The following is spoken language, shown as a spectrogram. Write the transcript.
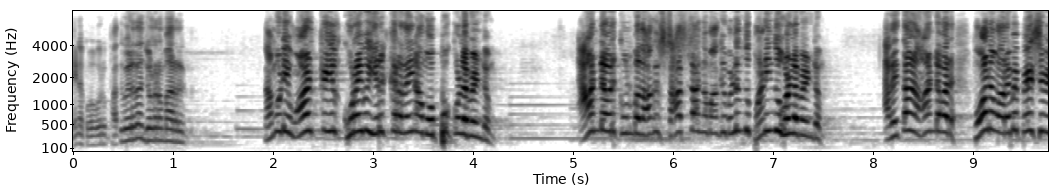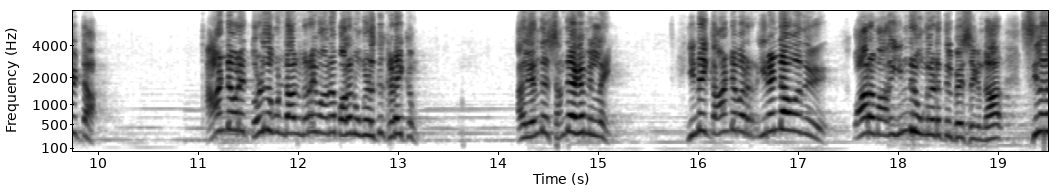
எனக்கு ஒரு பத்து பேர் தான் சொல்ற மாதிரி இருக்கு. நம்முடைய வாழ்க்கையில் குறைவு இருக்கிறதை நாம் ஒப்புக்கொள்ள வேண்டும். ஆண்டவருக்கு முன்பதாக சாஸ்தாங்கமாக விழுந்து பணிந்து கொள்ள வேண்டும். அதைத்தான் ஆண்டவர் போன வாரமே பேசிவிட்டார். ஆண்டவரை தொழுது கொண்டால் நிறைவான பலன் உங்களுக்கு கிடைக்கும். அதில் எந்த சந்தேகம் இல்லை. இன்னைக்கு ஆண்டவர் இரண்டாவது வாரமாக இன்று உங்களிடத்தில் பேசுகின்றார். சில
